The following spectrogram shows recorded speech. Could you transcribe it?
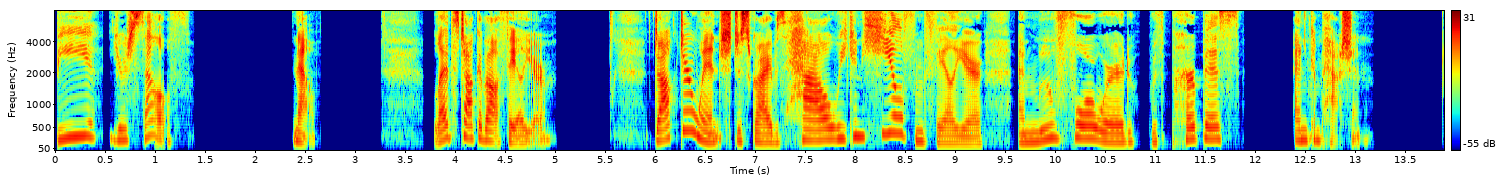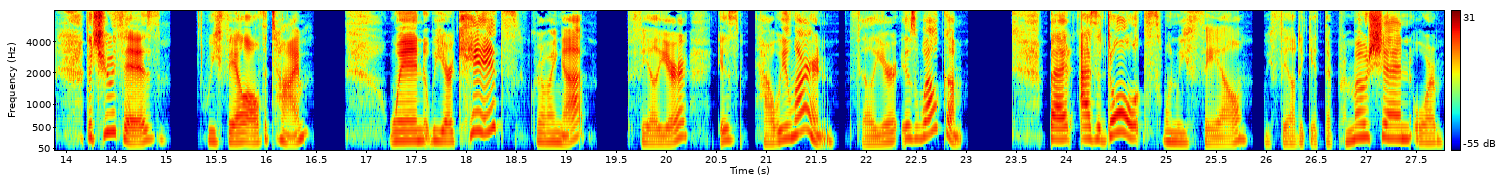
Be yourself. Now, let's talk about failure. Dr. Winch describes how we can heal from failure and move forward with purpose and compassion. The truth is, we fail all the time. When we are kids growing up, failure is how we learn. Failure is welcome. But as adults, when we fail, we fail to get the promotion or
